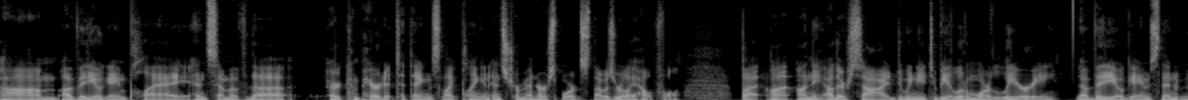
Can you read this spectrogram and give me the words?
um, of video game play and some of the or compared it to things like playing an instrument or sports. That was really helpful. But on, on the other side, do we need to be a little more leery of video games than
